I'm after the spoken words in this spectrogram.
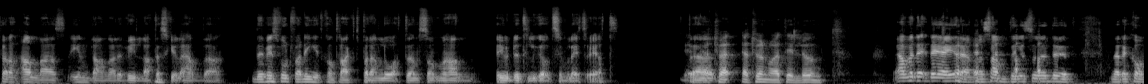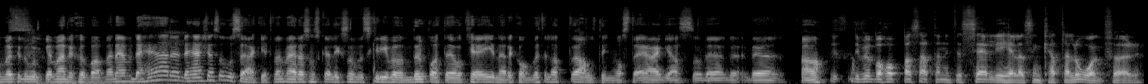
för att alla inblandade ville att det skulle hända. Det finns fortfarande inget kontrakt på den låten som han gjorde till Goat Simulator 1. Jag tror, jag tror nog att det är lugnt. Ja men det, det, är ju det, men samtidigt så du vet, när det kommer till olika människor bara, men, nej, men det, här, det här känns osäkert. Vem är det som ska liksom skriva under på att det är okej okay när det kommer till att allting måste ägas och det, det, det ja. Det vill bara hoppas att han inte säljer hela sin katalog för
